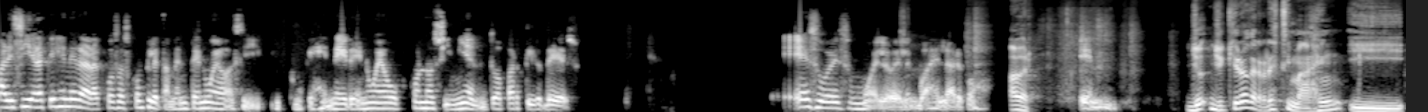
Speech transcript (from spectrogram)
pareciera que generara cosas completamente nuevas y, como que genere nuevo conocimiento a partir de eso. Eso es un modelo de lenguaje largo. A ver. Em, yo, yo, quiero agarrar esta imagen y,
